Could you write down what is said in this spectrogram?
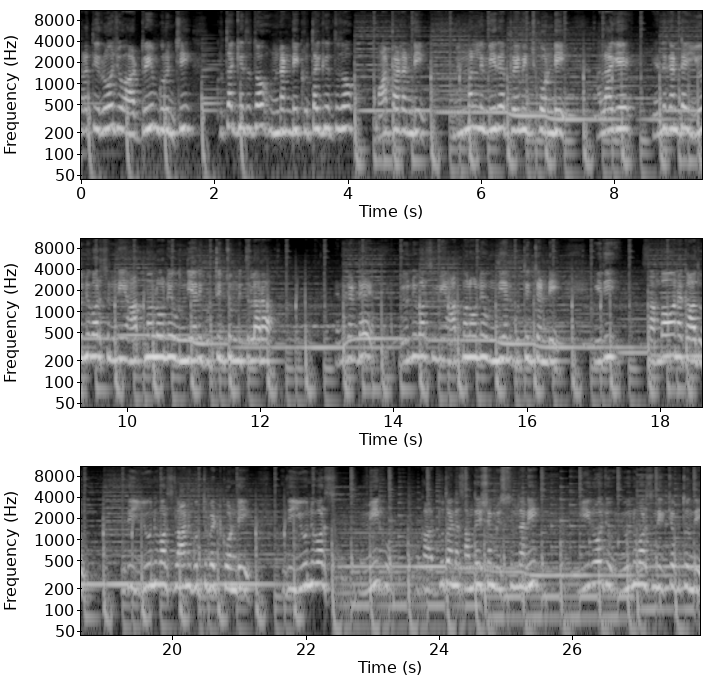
ప్రతిరోజు ఆ డ్రీమ్ గురించి కృతజ్ఞతతో ఉండండి కృతజ్ఞతతో మాట్లాడండి. మిమ్మల్ని మీరే ప్రేమించుకోండి. అలాగే ఎందుకంటే యూనివర్స్ మీ ఆత్మలోనే ఉంది అని గుర్తించు మిత్రులారా. ఎందుకంటే యూనివర్స్ మీ ఆత్మలోనే ఉంది అని గుర్తించండి. ఇది సంభావన కాదు. ఇది యూనివర్స్ లాని గుర్తుపెట్టుకోండి. ఇది యూనివర్స్ మీకు ఒక అద్భుతమైన సందేశం ఇస్తుందని ఈరోజు యూనివర్స్ మీకు చెబుతుంది.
